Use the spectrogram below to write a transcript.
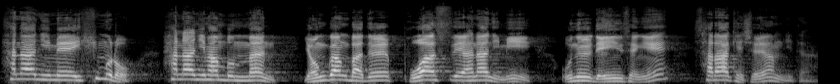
하나님의 힘으로 하나님 한 분만 영광 받을 보아스의 하나님이 오늘 내 인생에 살아 계셔야 합니다.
